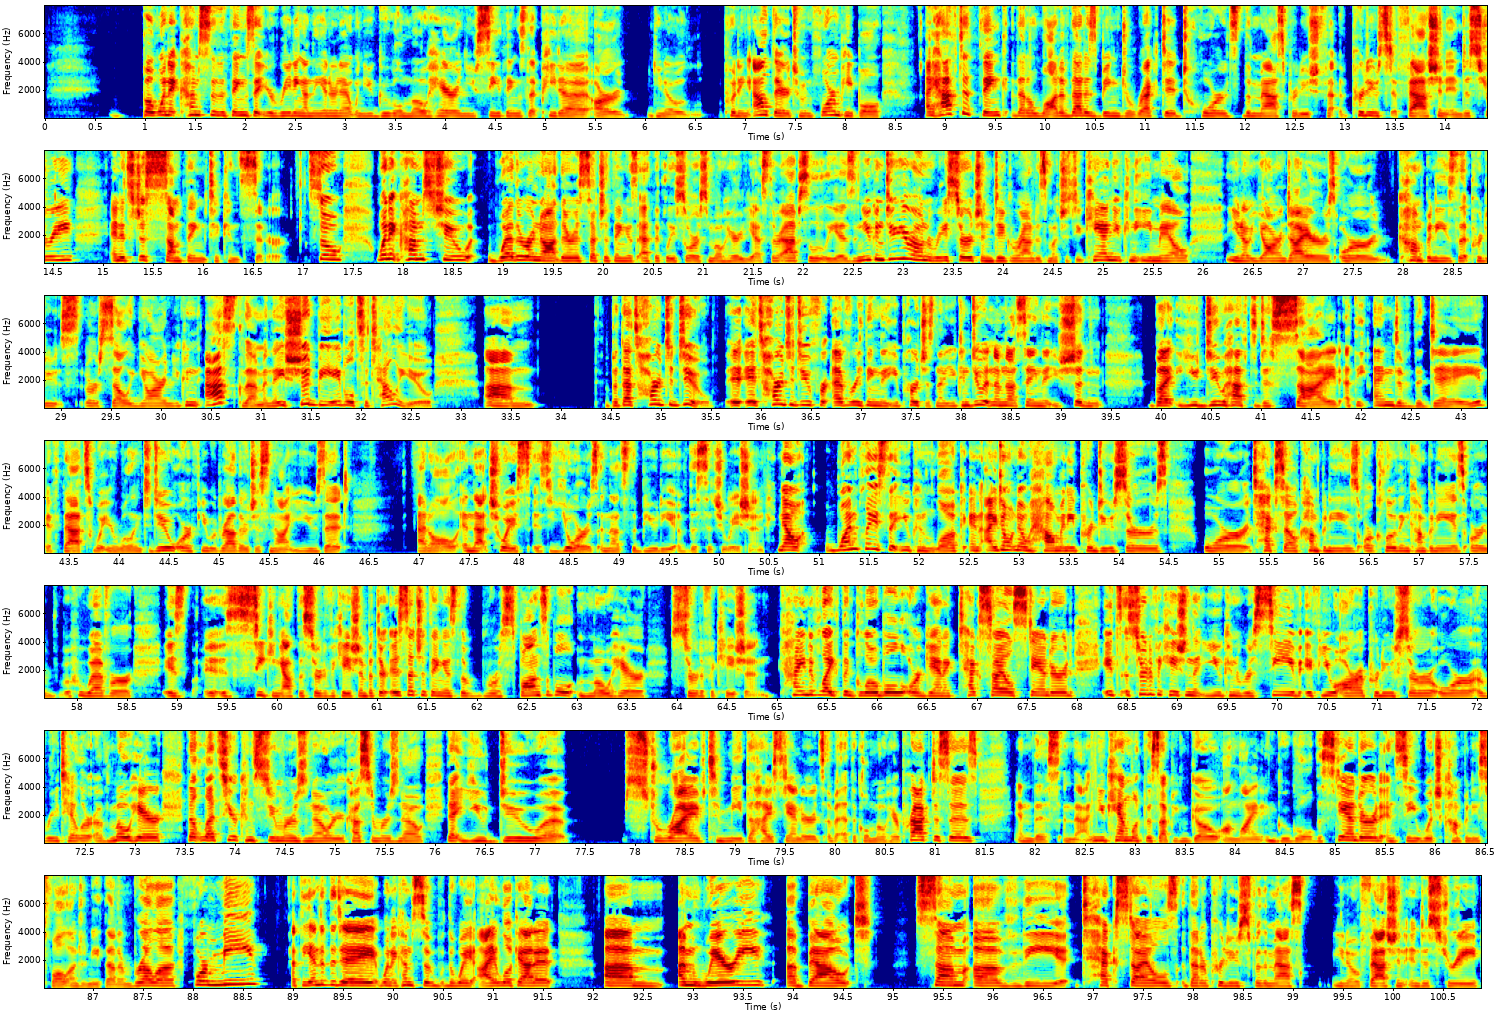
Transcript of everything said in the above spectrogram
But when it comes to the things that you're reading on the internet, when you Google mohair and you see things that PETA are, you know, putting out there to inform people, I have to think that a lot of that is being directed towards the mass produced produced fashion industry, and it's just something to consider. So, when it comes to whether or not there is such a thing as ethically sourced mohair, yes, there absolutely is. And you can do your own research and dig around as much as you can. You can email, you know, yarn dyers or companies that produce or sell yarn. You can ask them and they should be able to tell you. Um, but that's hard to do. it's hard to do for everything that you purchase. Now, you can do it, and I'm not saying that you shouldn't, but you do have to decide at the end of the day if that's what you're willing to do or if you would rather just not use it at all. And that choice is yours. And that's the beauty of the situation. Now, one place that you can look, and I don't know how many producers or textile companies or clothing companies or whoever is is seeking out the certification. But there is such a thing as the responsible mohair certification kind of like the global organic textile standard. It's a certification that you can receive if you are a producer or a retailer of mohair that lets your consumers know or your customers know that you do uh, strive to meet the high standards of ethical mohair practices and this and that. And you can look this up. You can go online and Google the standard and see which companies fall underneath that umbrella. For me, at the end of the day, when it comes to the way I look at it, um, I'm wary about some of the textiles that are produced for the mass, you know, fashion industry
